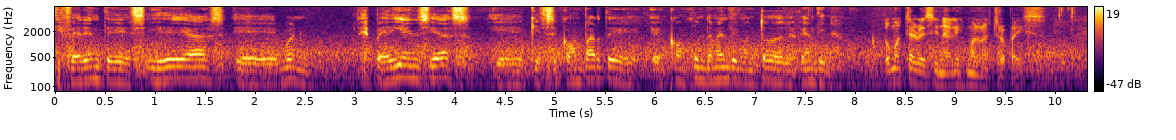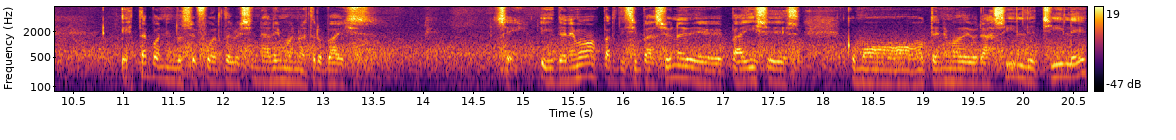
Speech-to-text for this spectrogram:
diferentes ideas, eh, bueno, experiencias eh, que se comparte eh, conjuntamente con toda la Argentina. ¿Cómo está el vecinalismo en nuestro país? Está poniéndose fuerte el vecinalismo en nuestro país. Sí, y tenemos participaciones de países como tenemos de Brasil, de Chile,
